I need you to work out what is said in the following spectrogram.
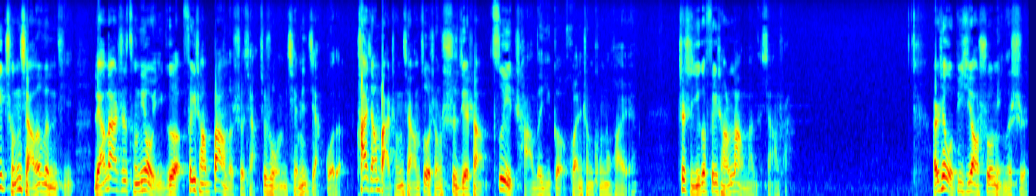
于城墙的问题，梁大师曾经有一个非常棒的设想，就是我们前面讲过的，他想把城墙做成世界上最长的一个环城空中花园，这是一个非常浪漫的想法。而且我必须要说明的是，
